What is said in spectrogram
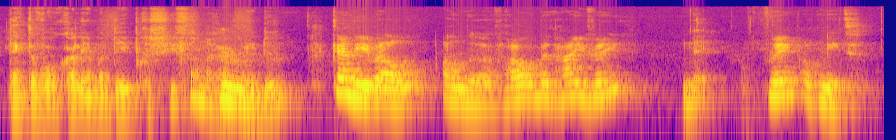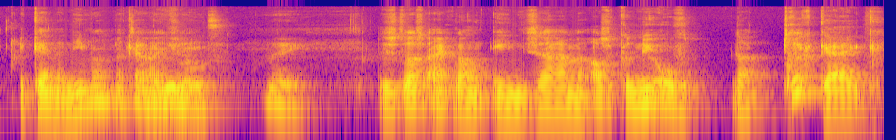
Ik denk, daar word ik alleen maar depressief van. Dat ga ik Hmm. niet doen. Ken je wel andere vrouwen met HIV? Nee, Nee, ook niet. ik ken er niemand Ik met ken er HIV. niemand. Nee. Dus het was eigenlijk wel een eenzame... Als ik er nu over naar terugkijk,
